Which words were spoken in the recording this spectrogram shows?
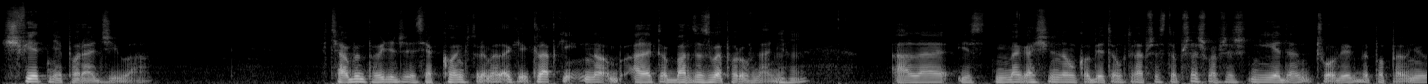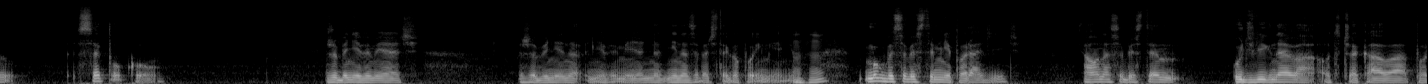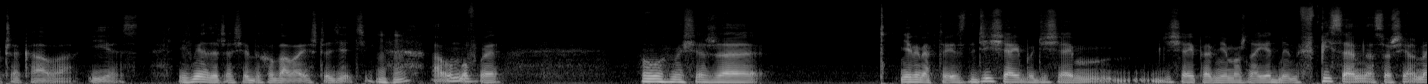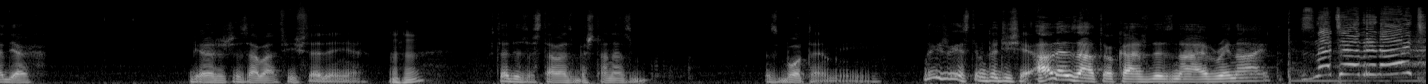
świetnie poradziła. Chciałbym powiedzieć, że jest jak koń, który ma takie klapki, no ale to bardzo złe porównanie. Ale jest mega silną kobietą, która przez to przeszła. Przecież nie jeden człowiek by popełnił sepuku, żeby nie wymieniać, żeby nie, nie wymieniać, nie nazywać tego po imieniu. Mógłby sobie z tym nie poradzić, a ona sobie z tym udźwignęła, odczekała, poczekała i jest. I w międzyczasie wychowała jeszcze dzieci. A umówmy, umówmy się, że nie wiem jak to jest dzisiaj, bo dzisiaj, dzisiaj pewnie można jednym wpisem na social mediach wiele rzeczy załatwić, wtedy nie. Mhm. Wtedy została zbesztana z, z błotem i no i żyje z tym do dzisiaj, ale za to każdy zna Every Night. Znacie every night?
